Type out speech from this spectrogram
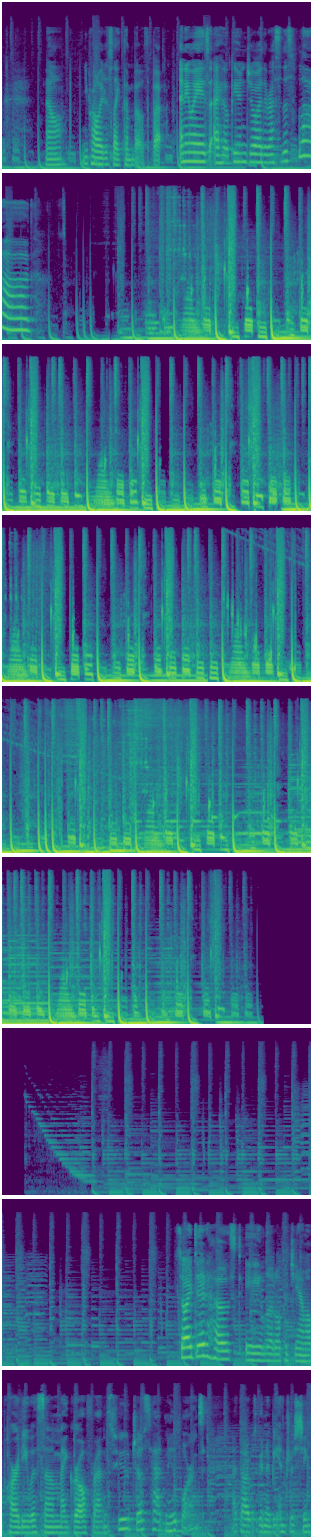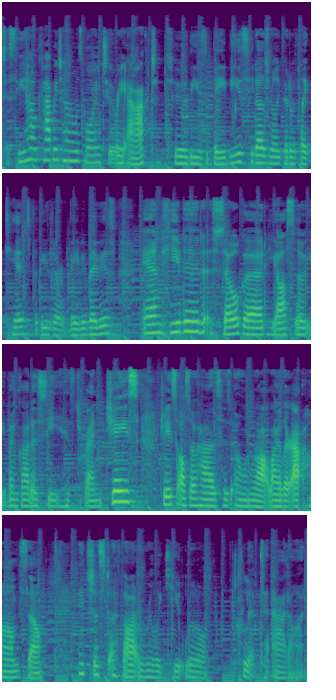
No, you probably just like them both. But, anyways, I hope you enjoy the rest of this vlog. So I did host a little pajama party with some of my girlfriends who just had newborns. I thought it was going to be interesting to see how Capitan was going to react to these babies. He does really good with like kids, but these are baby babies. And he did so good. He also even got to see his friend Jace. Jace also has his own Rottweiler at home, so it's just, I thought, a really cute little clip to add on.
